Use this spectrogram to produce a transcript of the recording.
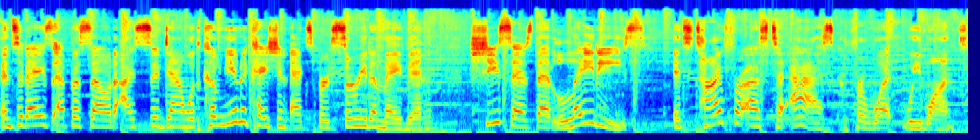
In today's episode, I sit down with communication expert Sarita Maybin. She says that ladies, it's time for us to ask for what we want.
